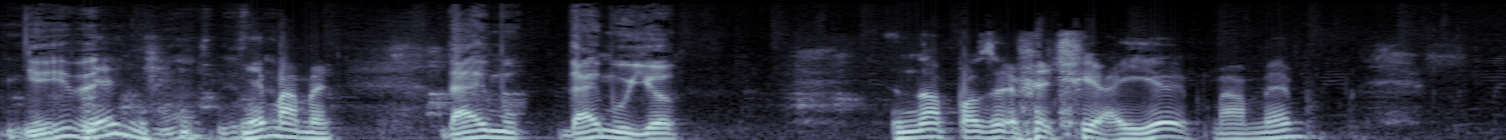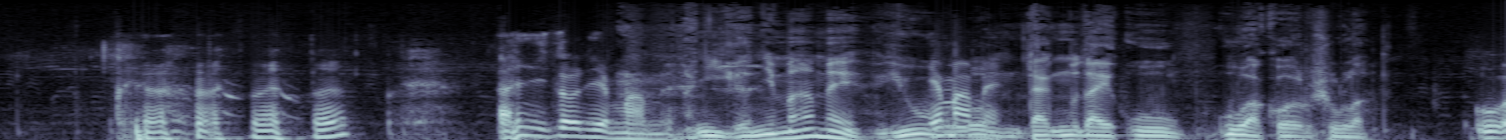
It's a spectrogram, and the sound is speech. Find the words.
nie je B. Není. Nemáme. Daj mu, daj mu J. No, pozrieme, či aj je máme. Ani to nemáme. Ani J nemáme? Jú, Nemáme. Tak mu daj U. U ako Uršula. U...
